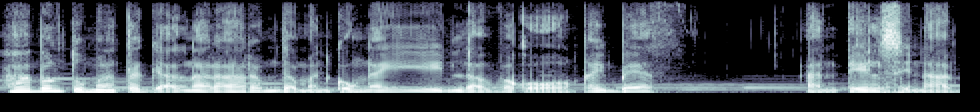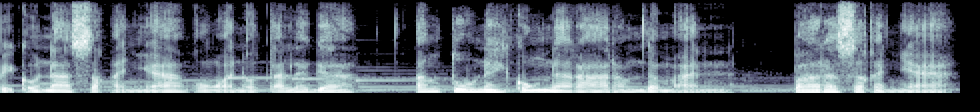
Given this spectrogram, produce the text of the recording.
Habang tumatagal nararamdaman kong nai-inlove ako kay Beth until sinabi ko na sa kanya kung ano talaga ang tunay kong nararamdaman para sa kanya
